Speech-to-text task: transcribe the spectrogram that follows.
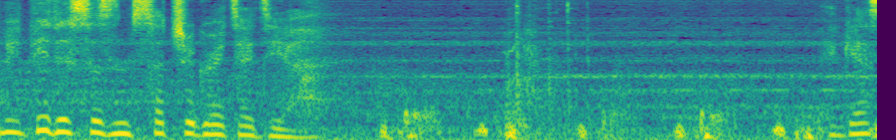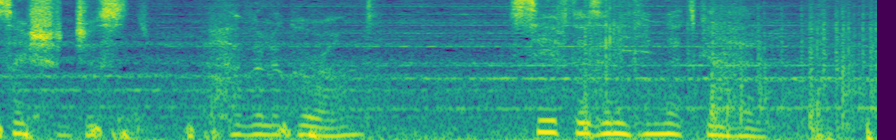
Maybe this isn't such a great idea. I guess I should just have a look around. See if there's anything that can help.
